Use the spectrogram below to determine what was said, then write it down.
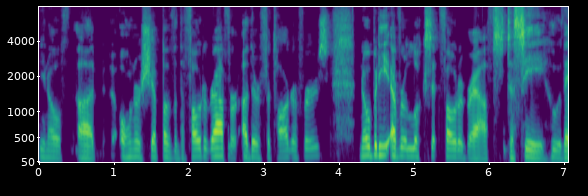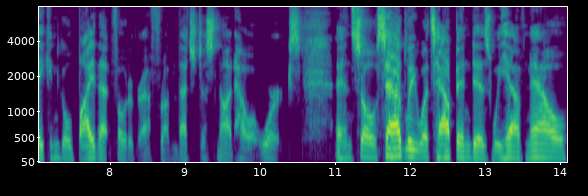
you know, uh, ownership of the photograph or other photographers. Nobody ever looks at photographs to see who they can go buy that photograph from. That's just not how it works. And so, sadly, what's happened is we have now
